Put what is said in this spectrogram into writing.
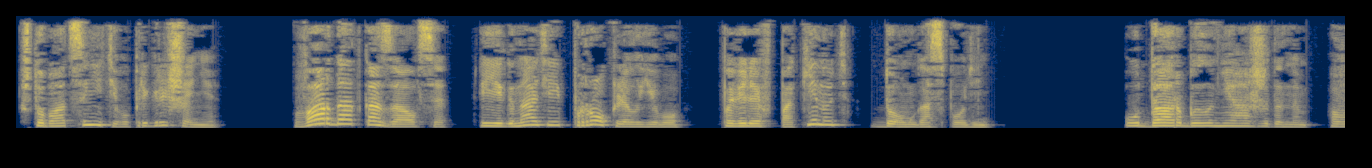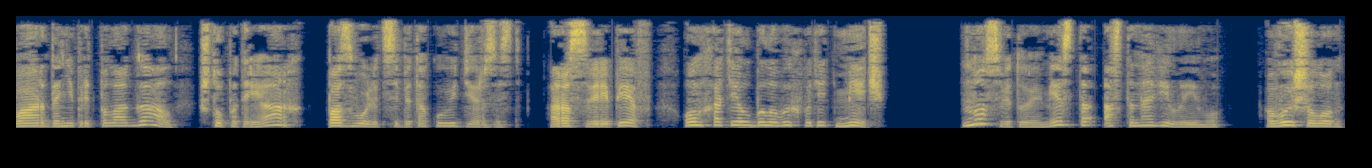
чтобы оценить его прегрешение. Варда отказался, и Игнатий проклял его, повелев покинуть дом Господень. Удар был неожиданным. Варда не предполагал, что патриарх позволит себе такую дерзость. Рассверепев, он хотел было выхватить меч, но святое место остановило его. Вышел он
